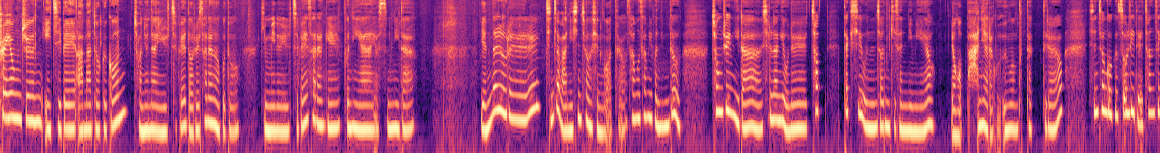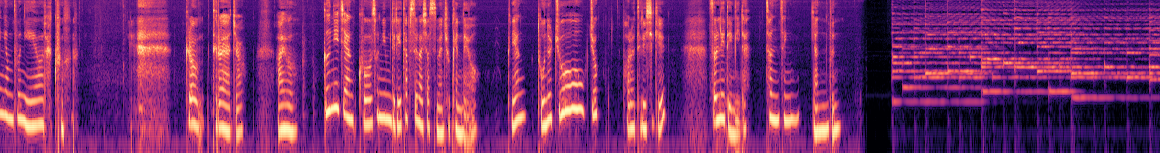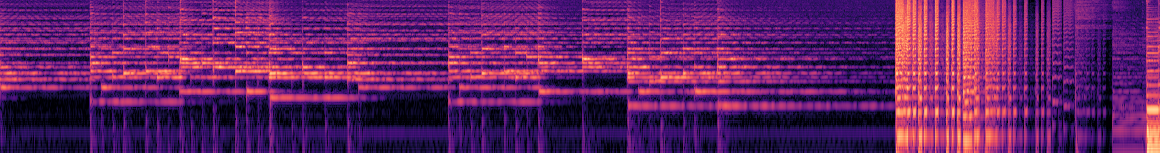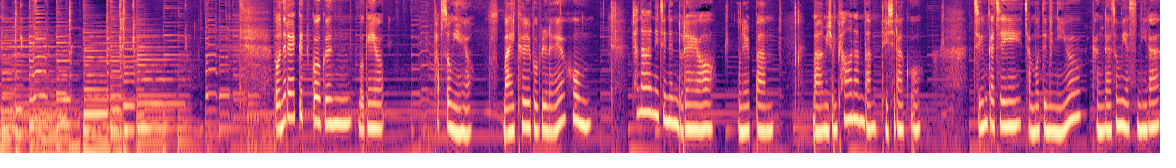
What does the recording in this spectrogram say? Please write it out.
최영준 이집의 아마도 그건 전유나 1집의 너를 사랑하고도 김민우 1집의 사랑일 뿐이야 였습니다. 옛날 노래를 진짜 많이 신청하시는 것 같아요. 3532번 님도 청주입니다. 신랑이 오늘 첫 택시 운전 기사님이에요. 영업 많이 하라고 응원 부탁드려요. 신청곡은 솔리드의 천생연분이에요. 라고. 그럼 들어야죠. 아유, 끊이지 않고 손님들이 탑승하셨으면 좋겠네요. 그냥 돈을 쭉쭉 벌어 들이시길. 솔리드입니다. 천생연분. 오늘의 끝곡은 뭐게요? 팝송이에요. 마이클 부블레의 홈. 편안해지는 노래예요. 오늘 밤 마음이 좀 편한 밤 되시라고. 지금까지 잠 못 드는 이유 강다솜이었습니다.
